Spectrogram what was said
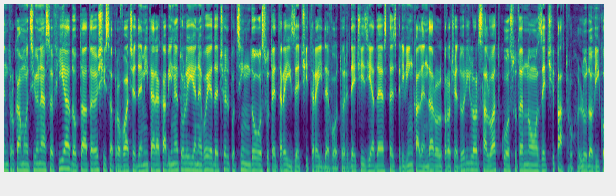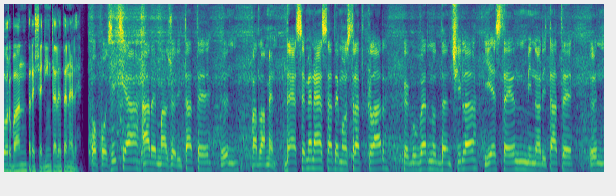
Pentru ca moțiunea să fie adoptată și să provoace demiterea cabinetului, e nevoie de cel puțin 233 de voturi. Decizia de astăzi privind calendarul procedurilor s-a luat cu 194. Ludovic Orban, președintele PNL. Opoziția are majoritate în Parlament. De asemenea, s-a demonstrat clar că guvernul Dăncilă este în minoritate în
